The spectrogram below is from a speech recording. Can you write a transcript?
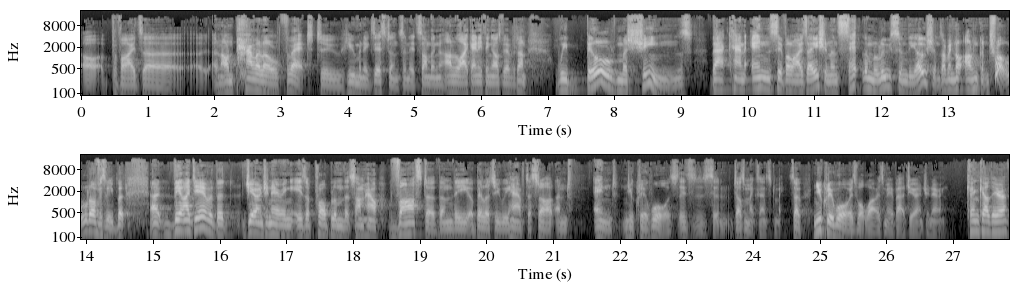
uh, provides a, an unparalleled threat to human existence, and it's something unlike anything else we've ever done. We build machines that can end civilization and set them loose in the oceans. I mean, not uncontrolled, obviously, but uh, the idea that geoengineering is a problem that's somehow vaster than the ability we have to start and end nuclear wars is, is, doesn't make sense to me. So, nuclear war is what worries me about geoengineering. Ken Caldeira?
